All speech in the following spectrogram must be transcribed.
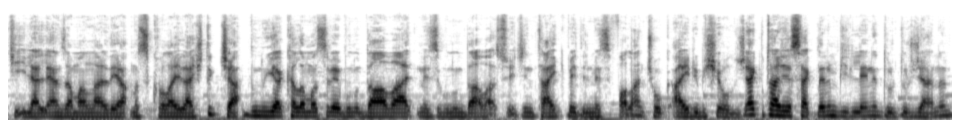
ki ilerleyen zamanlarda yapması kolaylaştıkça bunu yakalaması ve bunu dava etmesi, bunun dava sürecinin takip edilmesi falan çok ayrı bir şey olacak. Bu tarz yasakların birilerini durduracağını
